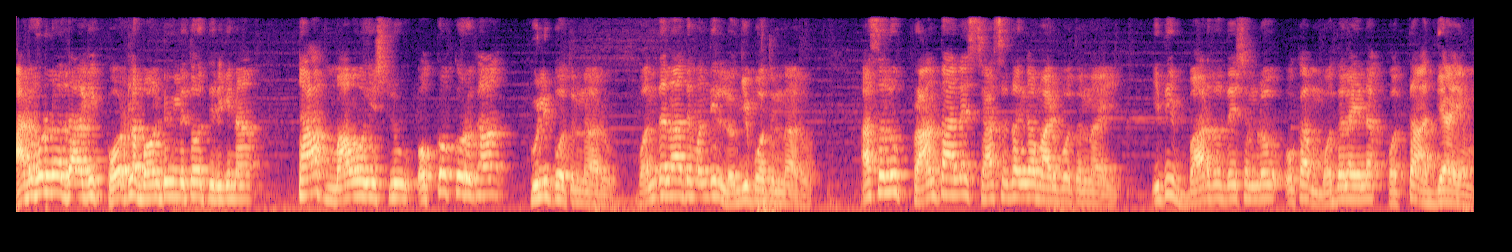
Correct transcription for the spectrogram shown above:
అడవుల్లో దాగి కోట్ల బౌండరీలతో తిరిగిన టాప్ మావోయిస్టులు ఒక్కొక్కరుగా కూలిపోతున్నారు. వందలాది మంది లొంగిపోతున్నారు. అసలు ప్రాంతాలే శాశ్వతంగా మారిపోతున్నాయి. ఇది భారతదేశంలో ఒక మొదలైన కొత్త అధ్యాయం.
